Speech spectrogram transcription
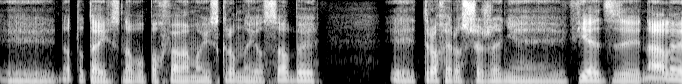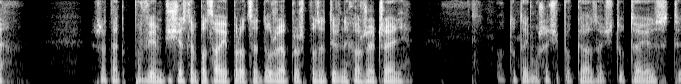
Yy, No tutaj znowu pochwała mojej skromnej osoby y, trochę rozszerzenie wiedzy, no ale że tak powiem, dziś jestem po całej procedurze, oprócz pozytywnych orzeczeń. O, tutaj muszę Ci pokazać, tutaj jest,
